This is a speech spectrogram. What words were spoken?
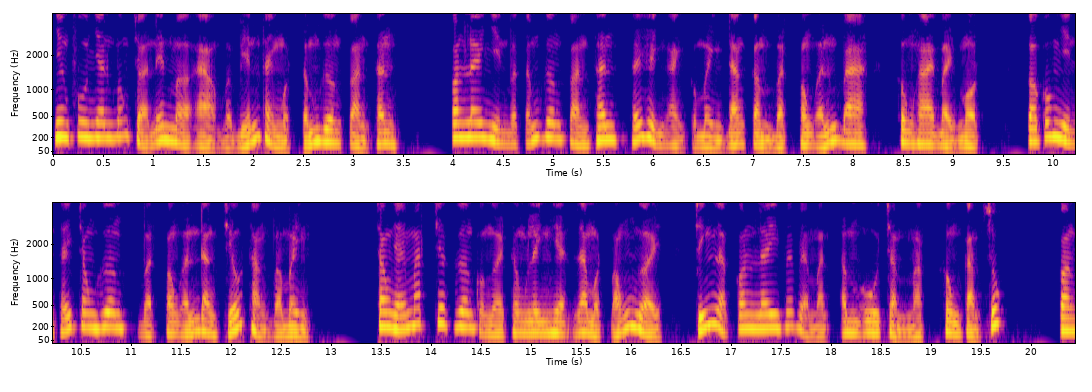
nhưng phu nhân bỗng trở nên mờ ảo và biến thành một tấm gương toàn thân. Con lê nhìn vào tấm gương toàn thân, thấy hình ảnh của mình đang cầm vật phong ấn 30271. Cậu cũng nhìn thấy trong gương, vật phong ấn đang chiếu thẳng vào mình. Trong nháy mắt, chiếc gương của người thông linh hiện ra một bóng người, chính là con lây với vẻ mặt âm u trầm mặc, không cảm xúc. Còn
